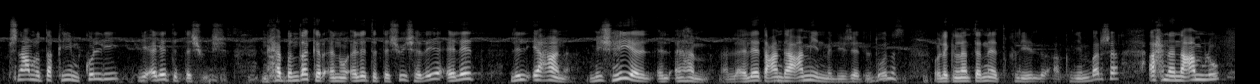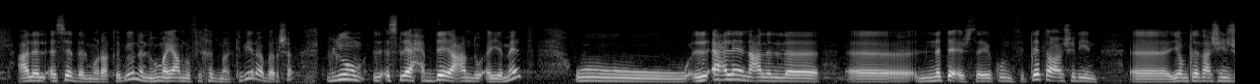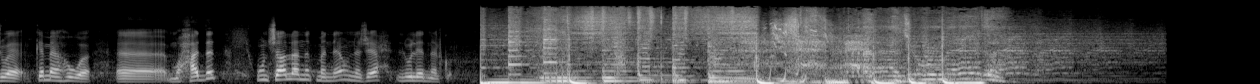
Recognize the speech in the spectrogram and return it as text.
باش نعملوا تقييم كلي لآلات التشويش. نحب نذكر أنه آلات التشويش هذه آلات للإعانة. مش هي الأهم. الآلات عندها عامين من اللي جات لتونس ولكن الإنترنت قليل قديم برشا. إحنا نعملوا على الأساتذة المراقبين اللي هما يعملوا في خدمة كبيرة برشا. اليوم الإصلاح بدا عنده أيامات والإعلان على آه، النتائج سيكون في 23 آه، يوم 23 جوان كما هو آه، محدد. وإن شاء الله نتمنى النجاح لاولادنا الكل.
